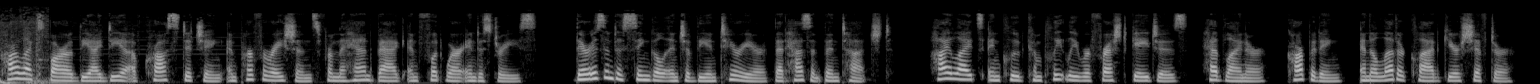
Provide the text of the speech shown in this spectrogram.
Carlex borrowed the idea of cross-stitching and perforations from the handbag and footwear industries. There isn't a single inch of the interior that hasn't been touched. Highlights include completely refreshed gauges, headliner, carpeting, and a leather-clad gear shifter.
